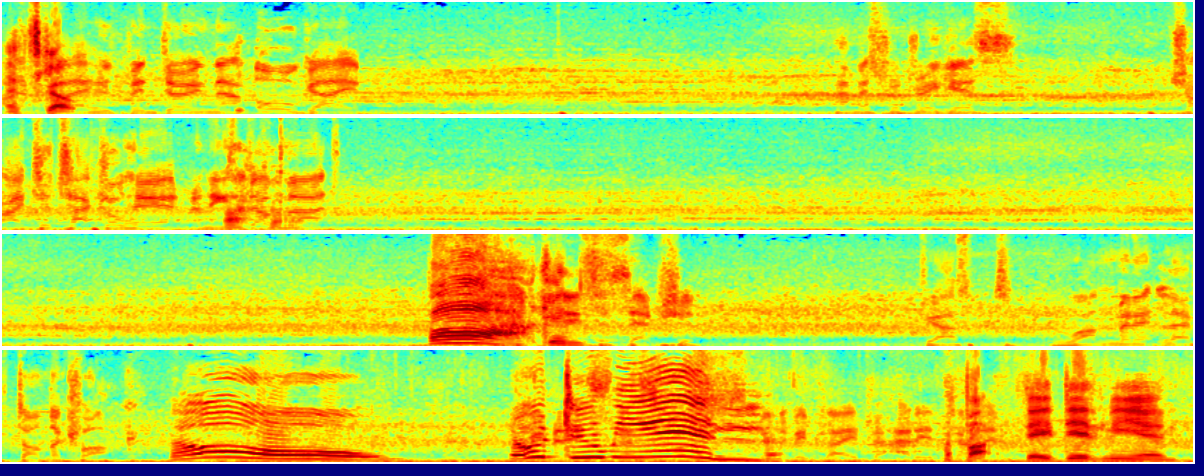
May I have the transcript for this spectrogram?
Great challenge. by Let's go. Who's been doing that all game? James Rodriguez tried to tackle here, and he's Back done up. that. Fuck Interception. Just one minute left on the clock. no. Don't do me in. to be played for added time. Fuck, they did me in. Well,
